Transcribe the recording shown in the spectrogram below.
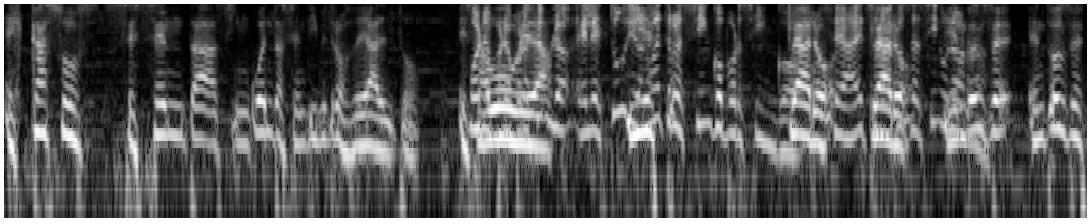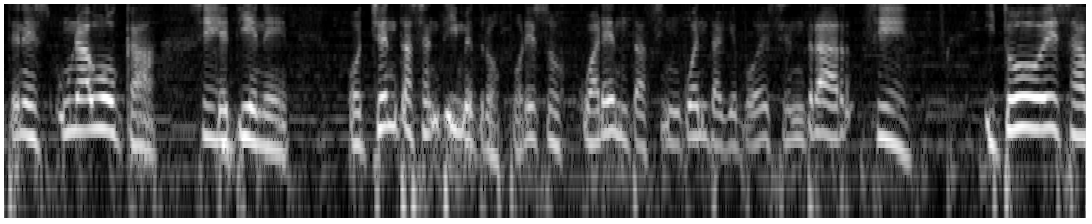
escasos 60 50 centímetros de alto. Esa bueno, pero por ejemplo, el estudio Y esto- nuestro es 5x5. Claro, o sea, es claro. una cosa así, un entonces, entonces tenés una boca Sí. que tiene 80 centímetros por esos 40, 50 que podés entrar. Sí, Y toda esa,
